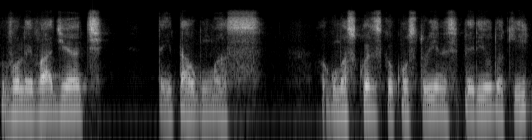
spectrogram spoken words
vou levar adiante tentar algumas algumas coisas que eu construí nesse período aqui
